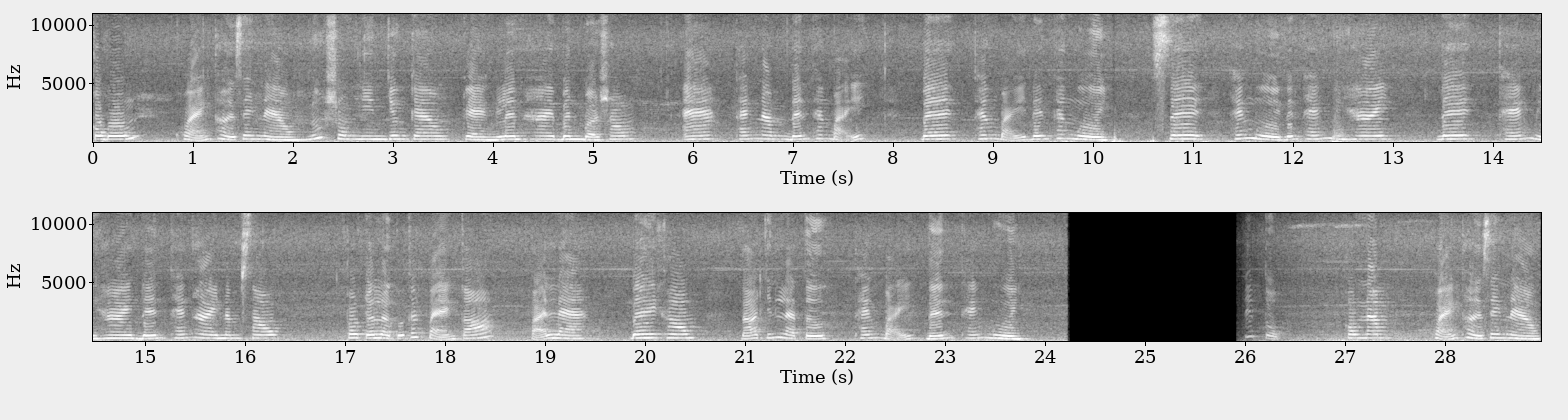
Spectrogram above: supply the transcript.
Câu 4 Khoảng thời gian nào nước sông Nhiên dâng cao tràn lên hai bên bờ sông A. Tháng 5 đến tháng 7 B. Tháng 7 đến tháng 10 C. Tháng 10 đến tháng 12 D. Tháng 12 đến tháng 2 năm sau Câu trả lời của các bạn có phải là B0 Đó chính là từ tháng 7 đến tháng 10 Tiếp tục Câu 5 Khoảng thời gian nào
